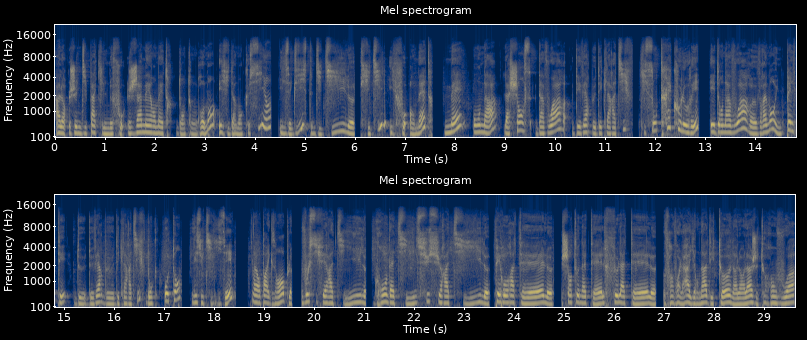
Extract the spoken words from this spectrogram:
Alors, je ne dis pas qu'il ne faut jamais en mettre dans ton roman, évidemment que si, hein. ils existent, dit-il, fit-il, il faut en mettre, mais on a la chance d'avoir des verbes déclaratifs qui sont très colorés et d'en avoir euh, vraiment une pelletée de, de verbes déclaratifs, donc autant les utiliser. Alors par exemple, vociféra-t-il, gronda-t-il, susurra-t-il, pérora-t-elle, chantonna-t-elle, feula-t-elle. Enfin voilà, il y en a des tonnes. Alors là, je te renvoie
